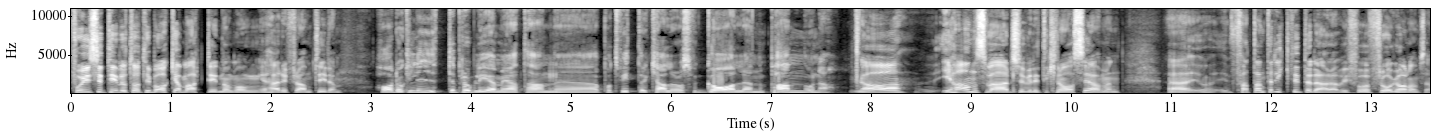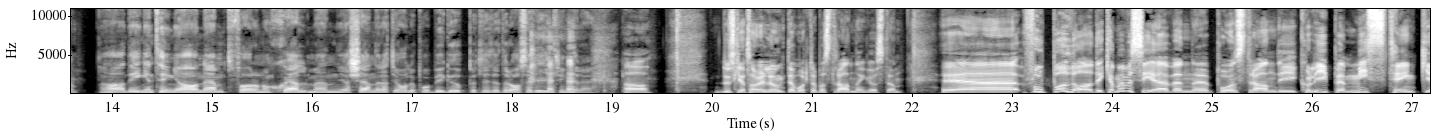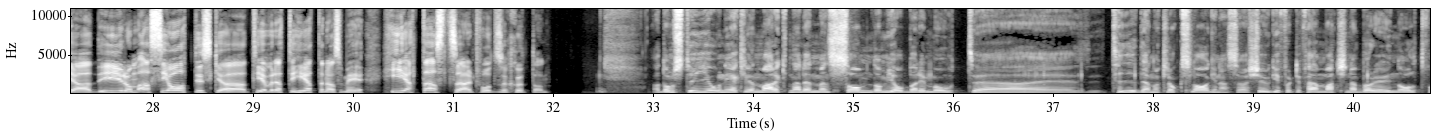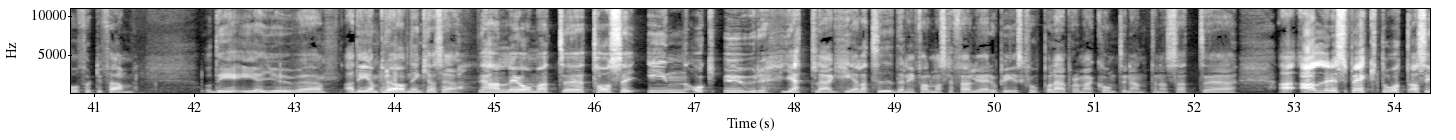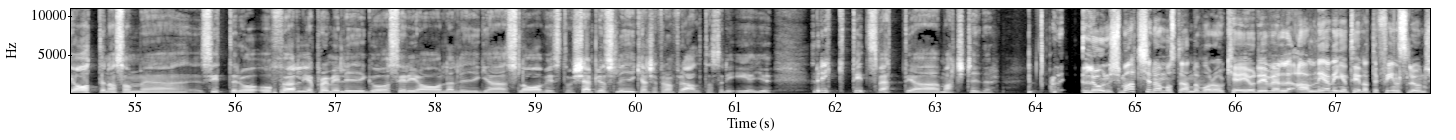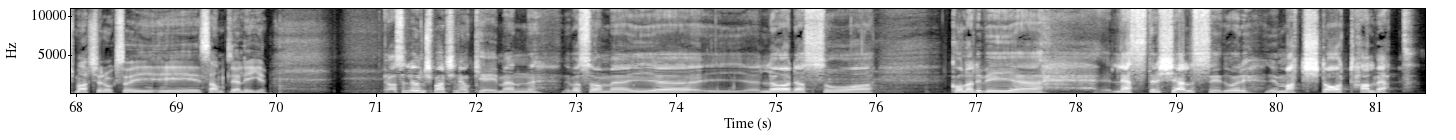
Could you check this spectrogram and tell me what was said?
Får ju se till att ta tillbaka Martin någon gång här i framtiden. Har dock lite problem med att han eh, på Twitter kallar oss för galenpannorna. Ja, i hans värld så är vi lite knasiga, men eh, jag fattar inte riktigt det där. Vi får fråga honom sen. Ja, det är ingenting jag har nämnt för honom själv, men jag känner att jag håller på att bygga upp ett litet raseri kring det där. Ja. Du ska ta det lugnt där borta på stranden Gusten. Eh, fotboll då, det kan man väl se även eh, på en strand i Kolipe misstänker jag. Det är ju de asiatiska tv-rättigheterna som är hetast så här 2017. Ja, de styr ju onekligen marknaden, men som de jobbar emot eh, tiden och klockslagen. Alltså 2045 matcherna börjar ju 02.45. Och det är ju eh, ja, det är en prövning kan jag säga. Det handlar ju om att eh, ta sig in och ur jetlag hela tiden ifall man ska följa europeisk fotboll här på de här kontinenterna. Så att, eh, all respekt åt asiaterna som eh, sitter och, och, följer Premier League och Serie A och La Liga slaviskt och Champions League kanske framförallt. Alltså det är ju riktigt svettiga matchtider. Lunchmatcherna måste ändå vara okej okay, och det är väl anledningen till att det finns lunchmatcher också i, i samtliga ligor. Alltså lunchmatchen är okej, okay, men det var som eh, i, eh, i lördags så kollade vi Leicester-Chelsea, då är det, det är matchstart halv ett.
